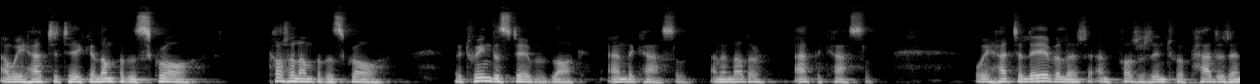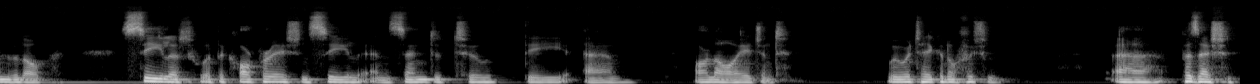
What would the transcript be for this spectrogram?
and we had to take a lump of the scraw, cut a lump of the scraw between the stable block and the castle, and another at the castle. We had to label it and put it into a padded envelope seal it with the corporation seal and send it to the um, our law agent. We were taking official uh, possession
